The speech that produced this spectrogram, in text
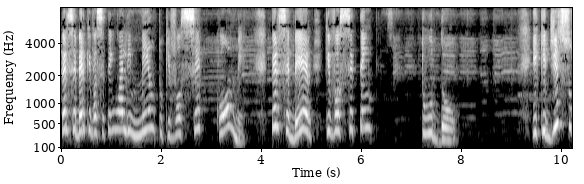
perceber que você tem o alimento que você come, perceber que você tem tudo e que disso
